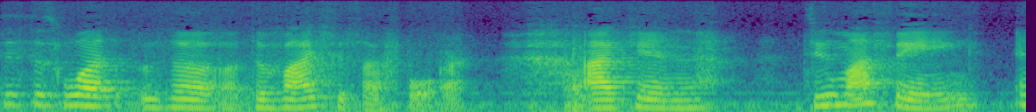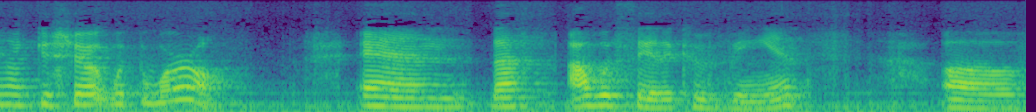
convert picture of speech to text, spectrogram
This is what the devices are for. I can do my thing and I can share it with the world. And that's, I would say, the convenience of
